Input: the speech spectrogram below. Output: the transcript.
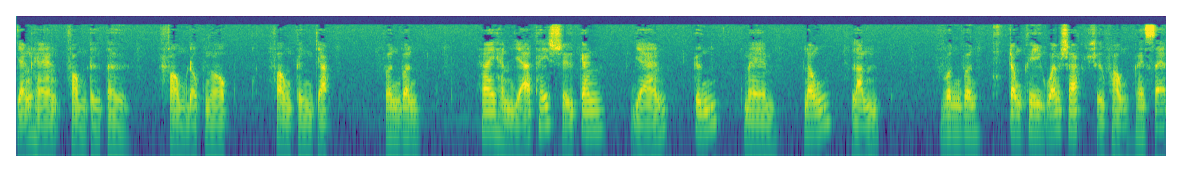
chẳng hạn phòng từ từ, phòng đột ngột, phòng từng chập, vân vân. Hai hành giả thấy sự căng, giãn, cứng, mềm, nóng, lạnh, vân vân trong khi quan sát sự phòng hay xẹp.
